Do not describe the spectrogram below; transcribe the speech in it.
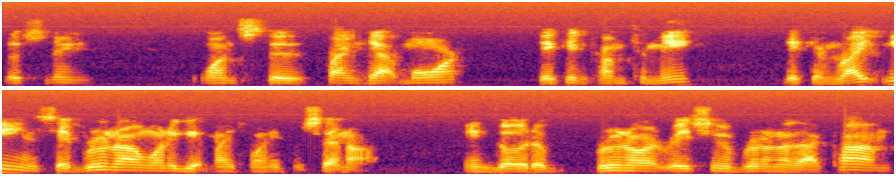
listening wants to find out more, they can come to me. They can write me and say, Bruno, I want to get my 20% off. And go to bruno at racingwithbruno.com,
